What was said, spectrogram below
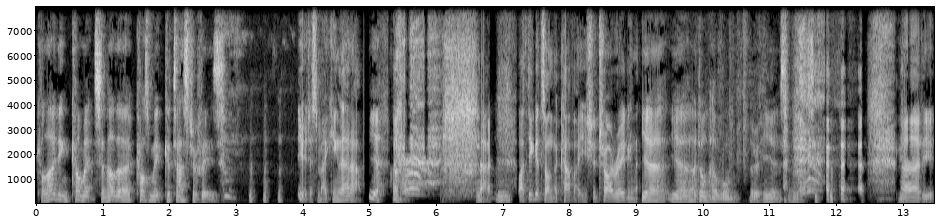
Colliding Comets and Other Cosmic Catastrophes. You're just making that up. Yeah. No, I think it's on the cover. You should try reading that. Yeah, yeah. I don't have one here. So. oh, dear.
